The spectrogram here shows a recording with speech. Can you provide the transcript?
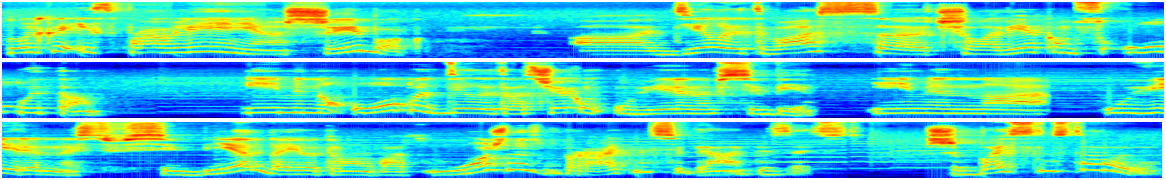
Только исправление ошибок а, делает вас э, человеком с опытом. И именно опыт делает вас человеком уверенным в себе. И именно уверенность в себе дает вам возможность брать на себя обязательства. Ошибайтесь на здоровье.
